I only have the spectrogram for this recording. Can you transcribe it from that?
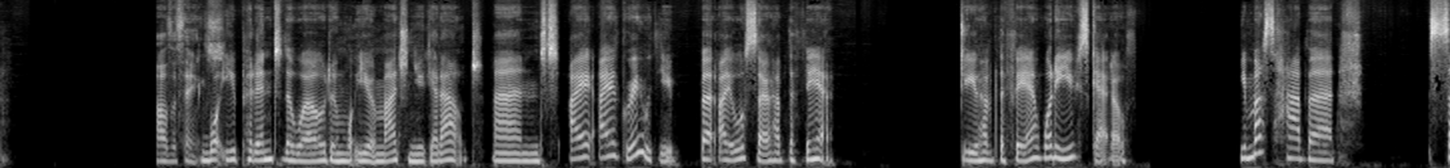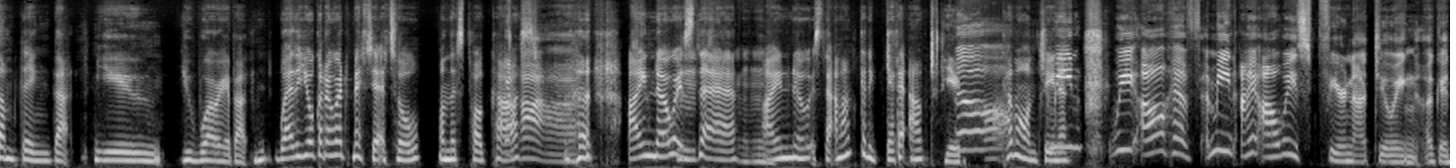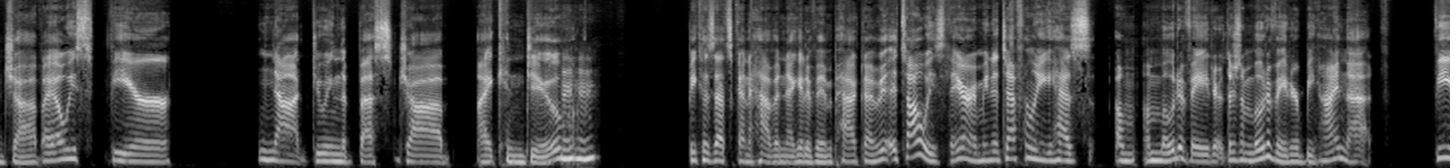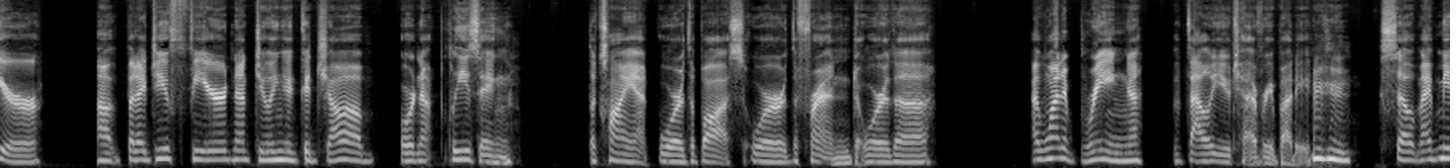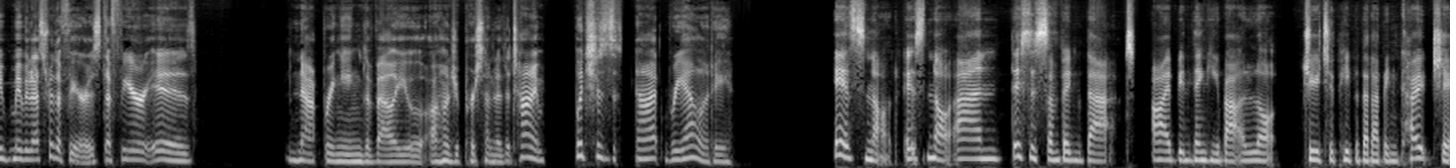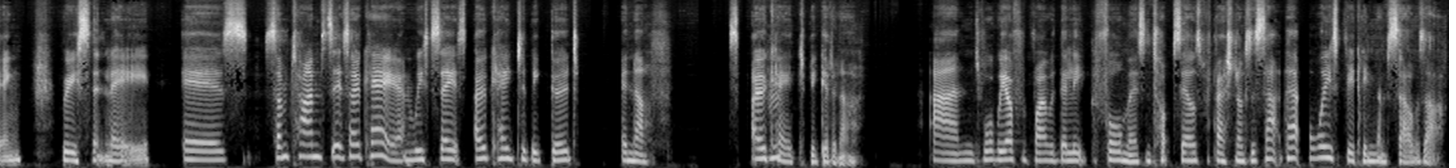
All the things. What you put into the world and what you imagine you get out. And I, I agree with you, but I also have the fear. Do you have the fear? What are you scared of? You must have a, something that you you worry about, whether you're going to admit it at all on this podcast. I know it's mm-hmm. there. Mm-hmm. I know it's there, and I'm going to get it out of you. No, Come on, Gina. I mean, we all have. I mean, I always fear not doing a good job. I always fear not doing the best job I can do. Mm-hmm. Because that's going to have a negative impact. I mean, it's always there. I mean, it definitely has a, a motivator. There's a motivator behind that fear uh, but I do fear not doing a good job or not pleasing the client or the boss or the friend or the. I want to bring value to everybody. Mm-hmm. So maybe, maybe that's where the fear is. The fear is not bringing the value 100% of the time, which is not reality. It's not. It's not. And this is something that I've been thinking about a lot due to people that I've been coaching recently is sometimes it's okay. And we say it's okay to be good enough. It's mm-hmm. okay mm-hmm. to be good enough. And what we often find with elite performers and top sales professionals is that they're always beating themselves up.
